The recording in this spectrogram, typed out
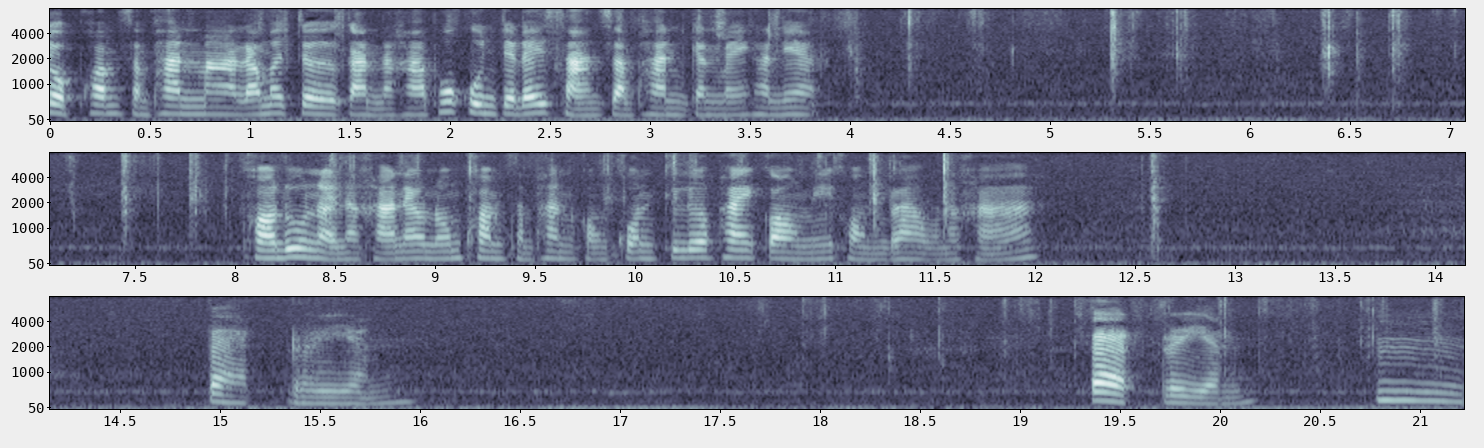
จบความสัมพันธ์มาแล้วมาเจอกันนะคะ พวกคุณจะได้สารสัมพันธ์กันไหมคะเนี่ย อดูหน่อยนะคะ แนวโน้มความสัมพันธ์ของคนที่เลือกไพ่กองนี้ของเรานะคะแปดเหรียญแปดเหรียญอืม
